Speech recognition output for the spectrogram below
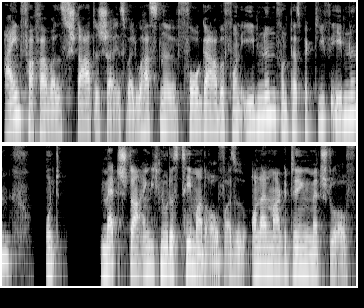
einfacher, weil es statischer ist, weil du hast eine Vorgabe von Ebenen, von Perspektivebenen und matcht da eigentlich nur das Thema drauf. Also Online-Marketing matchst du auf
